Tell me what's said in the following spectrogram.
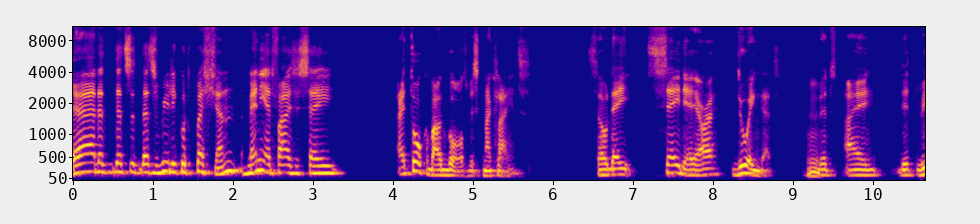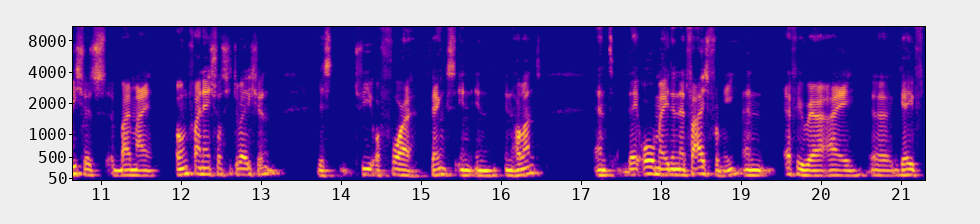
Yeah, that, that's a, that's a really good question. Many advisors say, I talk about goals with my clients. So they say they are doing that. Hmm. But I did research by my own financial situation with three or four banks in, in, in Holland. And they all made an advice for me. And everywhere I uh, gave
